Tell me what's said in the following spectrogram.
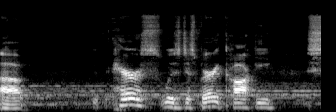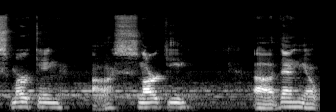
Uh, Harris was just very cocky, smirking, uh, snarky. Uh, then, you know,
